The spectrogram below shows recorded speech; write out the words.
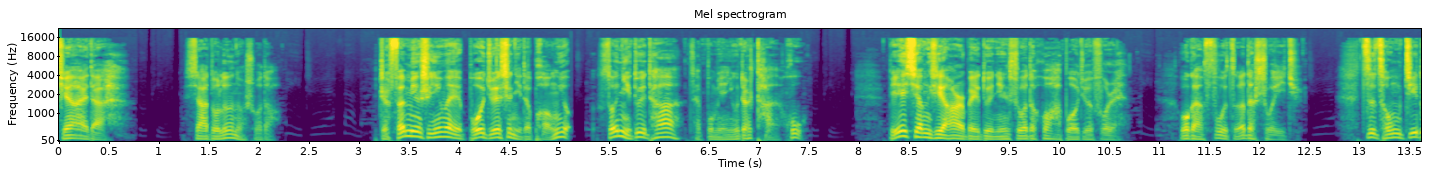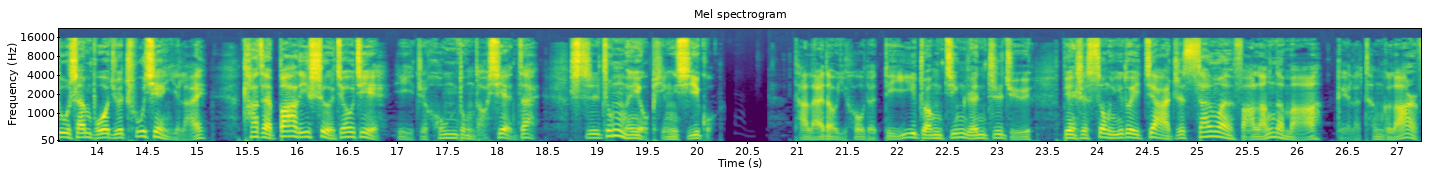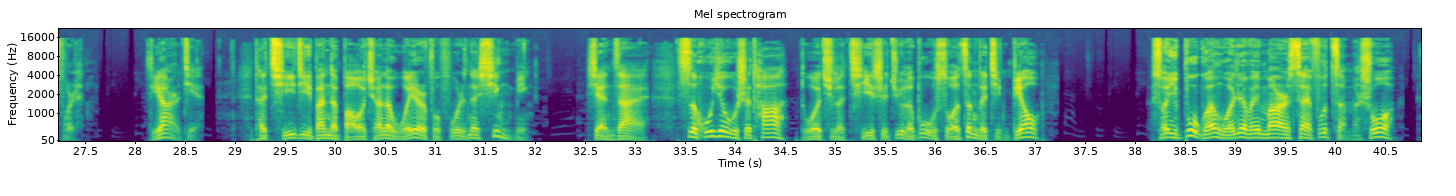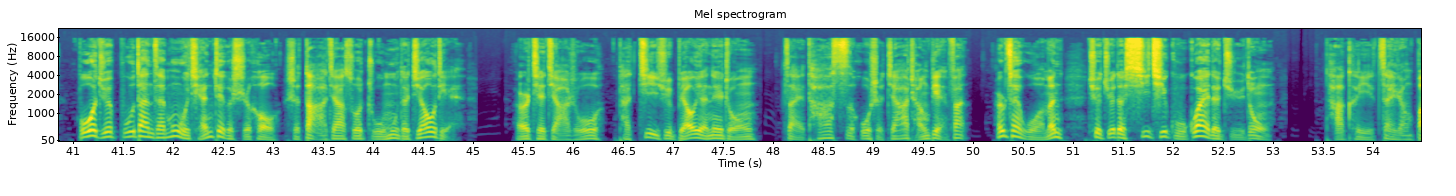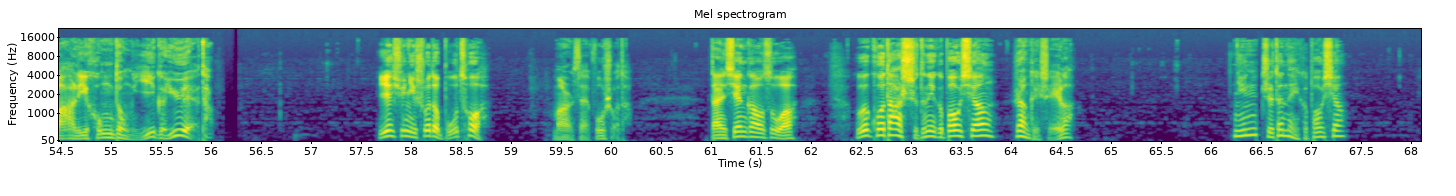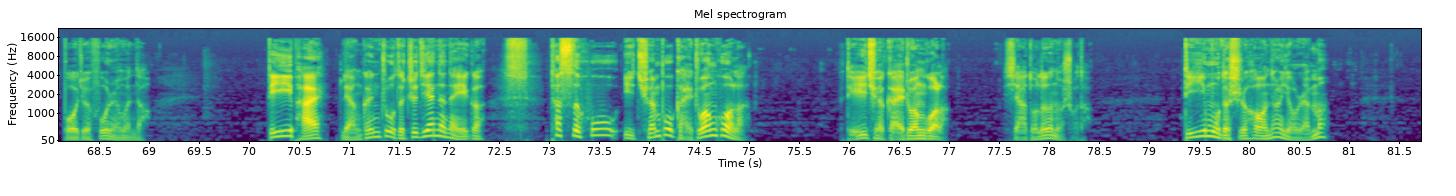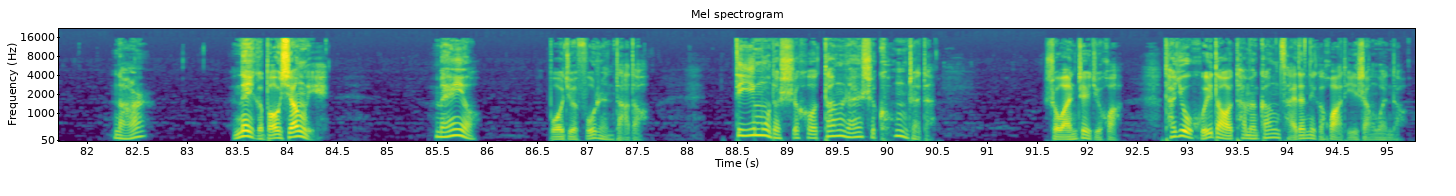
亲爱的，夏多勒诺说道：“这分明是因为伯爵是你的朋友，所以你对他才不免有点袒护。别相信二贝对您说的话，伯爵夫人。我敢负责的说一句，自从基督山伯爵出现以来，他在巴黎社交界一直轰动到现在，始终没有平息过。他来到以后的第一桩惊人之举，便是送一对价值三万法郎的马给了腾格拉尔夫人。第二件。”他奇迹般的保全了维尔夫夫人的性命，现在似乎又是他夺去了骑士俱乐部所赠的锦标。所以，不管我认为马尔塞夫怎么说，伯爵不但在目前这个时候是大家所瞩目的焦点，而且，假如他继续表演那种在他似乎是家常便饭，而在我们却觉得稀奇古怪的举动，他可以再让巴黎轰动一个月的。也许你说的不错。马尔塞夫说道：“但先告诉我，俄国大使的那个包厢让给谁了？”“您指的哪个包厢？”伯爵夫人问道。“第一排两根柱子之间的那一个，他似乎已全部改装过了。”“的确改装过了。”夏多勒诺说道。“第一幕的时候那儿有人吗？”“哪儿？”“那个包厢里。”“没有。”伯爵夫人答道。第一幕的时候当然是空着的。说完这句话，他又回到他们刚才的那个话题上，问道：“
